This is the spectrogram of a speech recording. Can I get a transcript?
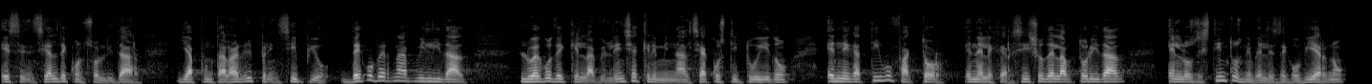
esencial de consolidar y apuntalar el principio de gobernabilidad luego de que la violencia criminal se ha constituido en negativo factor en el ejercicio de la autoridad en los distintos niveles de gobierno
